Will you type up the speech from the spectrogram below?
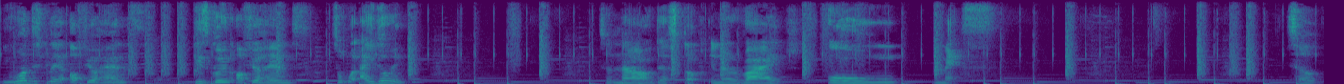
You want this player off your hands? He's going off your hands. So what are you doing? So now they're stuck in a right old mess. So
